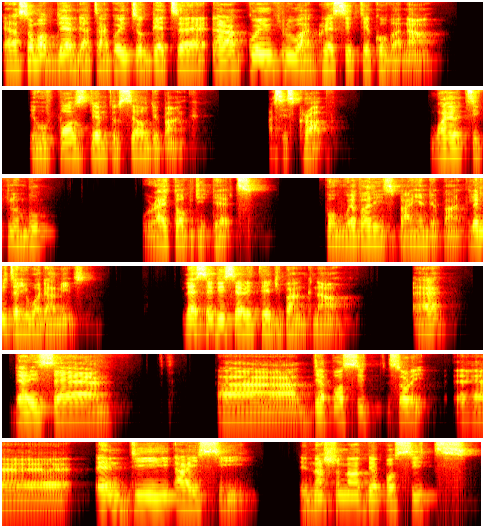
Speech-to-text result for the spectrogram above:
There are some of them that are going to get, uh, that are going through aggressive takeover now. They will force them to sell the bank as a scrap. While Tiknumbu will write up the debt for whoever is buying the bank. Let me tell you what that means. Let's say this Heritage Bank now, eh? there is a, um, uh, deposit, sorry, uh, NDIC, the National Deposits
